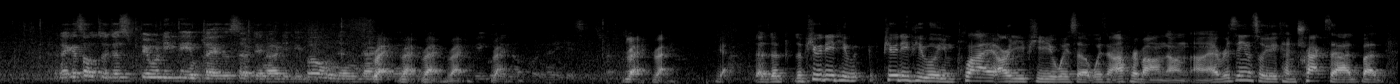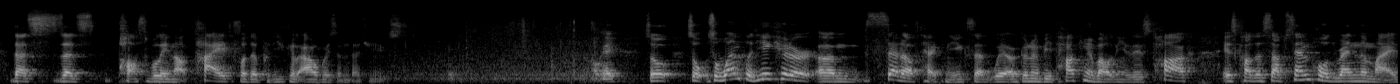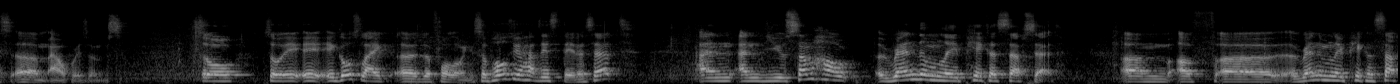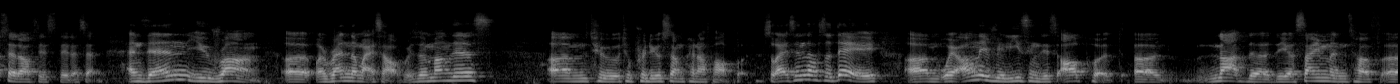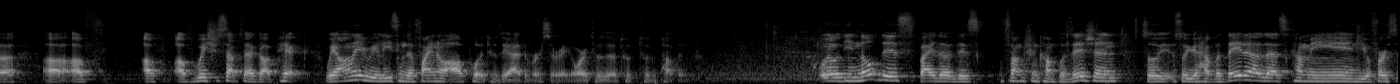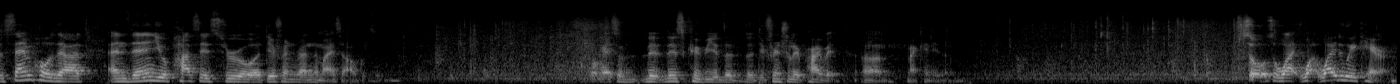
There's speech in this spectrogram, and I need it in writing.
And I guess also just pure DP implies a certain RDP bound and that Right, uh, right, right, right, we good right. enough for many cases, right? Right, right. Yeah. The, the, the pure DP, PUDP will imply RDP with, a, with an upper bound on, on everything, so you can track that, but that's, that's possibly not tight for the particular algorithm that you use. Okay, so, so, so one particular um, set of techniques that we are going to be talking about in this talk is called the subsampled randomized um, algorithms. So, so it, it goes like uh, the following. Suppose you have this data set, and, and you somehow randomly pick a subset um, of uh, randomly pick a subset of this data set, and then you run a, a randomized algorithm on this um, to, to produce some kind of output. So at the end of the day, um, we're only releasing this output, uh, not the, the assignment of, uh, uh, of, of, of which subset got picked. We're only releasing the final output to the adversary or to the, to, to the public. We'll denote this by the, this function composition. So, so you have a data that's coming in, you first sample that, and then you pass it through a different randomized algorithm. Okay, so th- this could be the, the differentially private um, mechanism. So, so why, why, why do we care?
